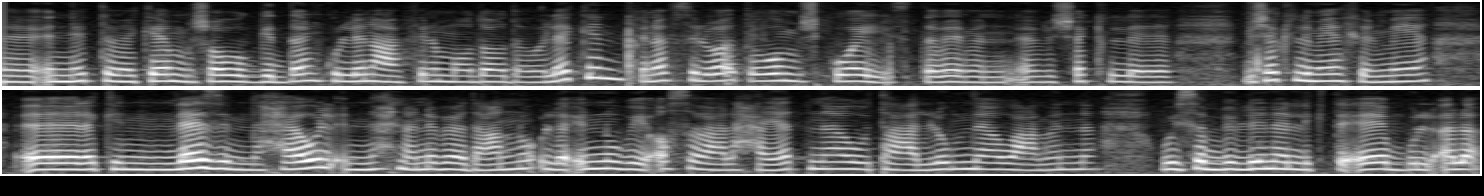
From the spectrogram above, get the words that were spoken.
النت مكان مشوق جدا كلنا عارفين الموضوع ده ولكن في نفس الوقت هو مش كويس تماما بشكل بشكل مية في المية. آه، لكن لازم نحاول إن إحنا نبعد عنه لأنه بيأثر على حياتنا وتعلمنا وعملنا ويسبب لنا الاكتئاب والقلق.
